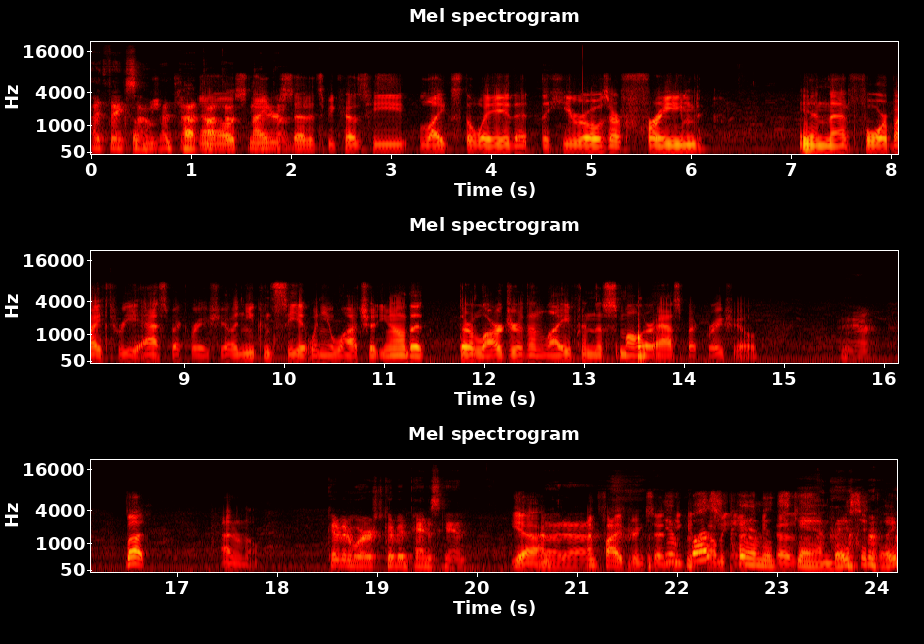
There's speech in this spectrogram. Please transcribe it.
I think so. we That- cut- that- that- No, that- Snyder said it's because he likes the way that the heroes are framed in that four by three aspect ratio, and you can see it when you watch it. You know that they're larger than life in the smaller aspect ratio. Yeah, But I don't know. could have been worse. Could have been Pan-and-scan. Yeah, I'm, But uh, I'm five drinks in. he it can tell was me it's because scan, basically.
